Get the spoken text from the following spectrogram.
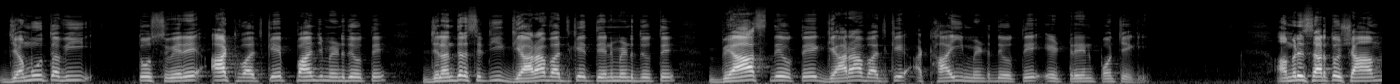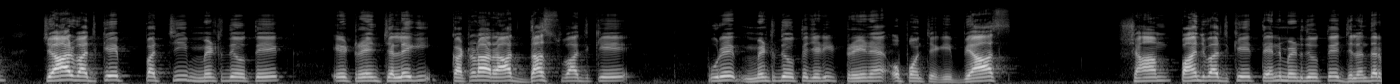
ਜੰਮੂ ਤਵੀ ਤੋਂ ਸਵੇਰੇ 8:05 ਮਿੰਟ ਦੇ ਉੱਤੇ ਜਲੰਧਰ ਸਿਟੀ 11:03 ਮਿੰਟ ਦੇ ਉੱਤੇ, ਬਿਆਸ ਦੇ ਉੱਤੇ 11:28 ਮਿੰਟ ਦੇ ਉੱਤੇ ਇਹ ਟ੍ਰੇਨ ਪਹੁੰਚੇਗੀ। ਅੰਮ੍ਰਿਤਸਰ ਤੋਂ ਸ਼ਾਮ 4:25 ਮਿੰਟ ਦੇ ਉੱਤੇ ਇਹ ਟ੍ਰੇਨ ਚੱਲੇਗੀ। ਕਟੜਾ ਰਾਤ 10 ਕੇ ਪੂਰੇ ਮਿੰਟ ਦੇ ਉੱਤੇ ਜਿਹੜੀ ਟ੍ਰੇਨ ਹੈ, ਉਹ ਪਹੁੰਚੇਗੀ। ਬਿਆਸ ਸ਼ਾਮ 5:03 ਮਿੰਟ ਦੇ ਉੱਤੇ, ਜਲੰਧਰ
